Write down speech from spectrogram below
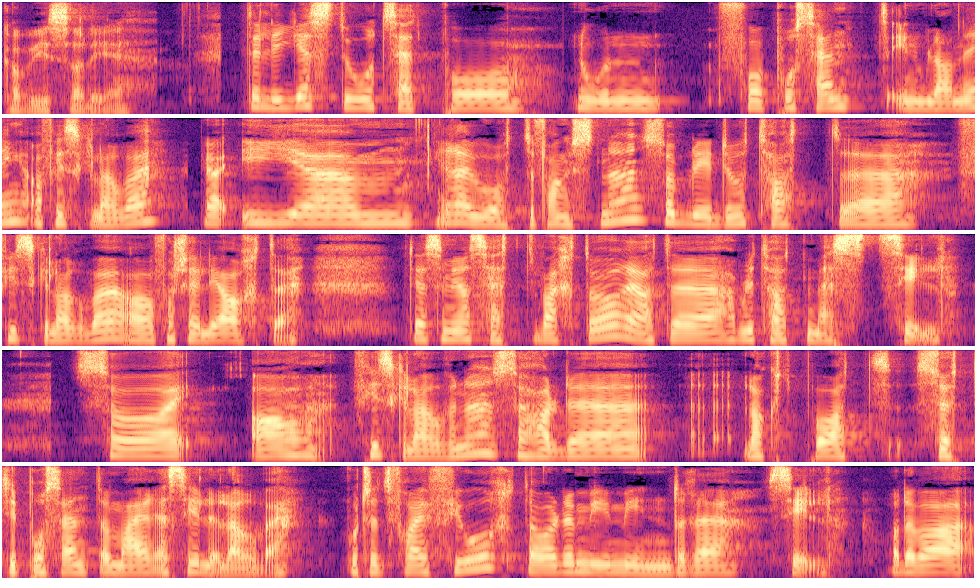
Hva viser de? Det ligger stort sett på noen få prosent innblanding av fiskelarver. Ja, I um, raudåtefangstene så blir det jo tatt uh, fiskelarver av forskjellige arter. Det som vi har sett hvert år, er at det har blitt tatt mest sild. Så av fiskelarvene så har det lagt på at 70 og mer er sildelarver. Bortsett fra i fjor, da var det mye mindre sild. Og det var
